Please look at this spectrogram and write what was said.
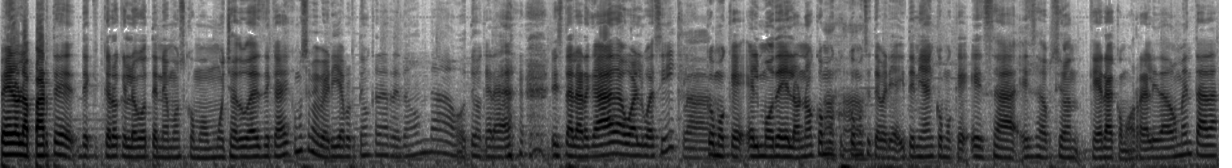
Pero la parte de que creo que luego tenemos como mucha duda es de que, ay, ¿cómo se me vería? Porque tengo cara redonda o tengo cara está alargada o algo así. Como que el modelo, ¿no? ¿Cómo, ¿Cómo se te vería? Y tenían como que esa, esa opción que era como realidad aumentada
